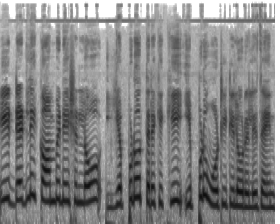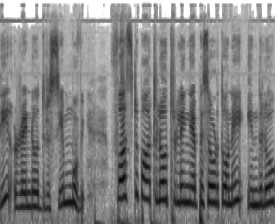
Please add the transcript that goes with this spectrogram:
ఈ డెడ్లీ కాంబినేషన్లో ఎప్పుడో తెరకెక్కి ఇప్పుడు ఓటీటీలో రిలీజ్ అయింది రెండో దృశ్యం మూవీ. ఫస్ట్ పార్ట్లో థ్రిల్లింగ్ ఎపిసోడ్తోనే ఇందులో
